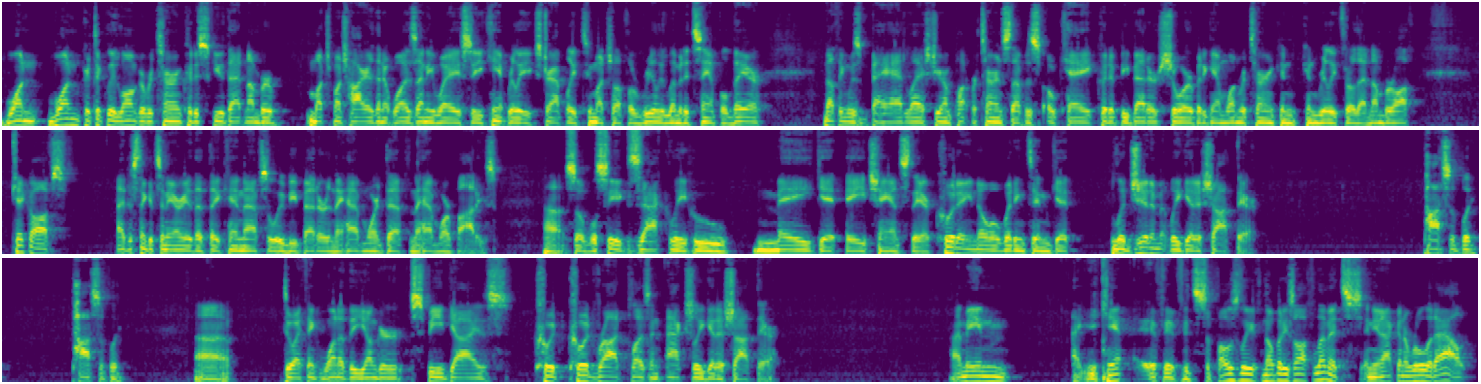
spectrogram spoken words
One one particularly longer return could have skewed that number much much higher than it was anyway. So you can't really extrapolate too much off a really limited sample there. Nothing was bad last year on punt returns. So that was okay. Could it be better? Sure. But again, one return can, can really throw that number off. Kickoffs, I just think it's an area that they can absolutely be better and they have more depth and they have more bodies. Uh, so we'll see exactly who may get a chance there. Could a Noah Whittington get legitimately get a shot there? Possibly. Possibly. Uh, do I think one of the younger speed guys could could Rod Pleasant actually get a shot there? I mean, you can't if if it's supposedly if nobody's off limits and you're not going to rule it out.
